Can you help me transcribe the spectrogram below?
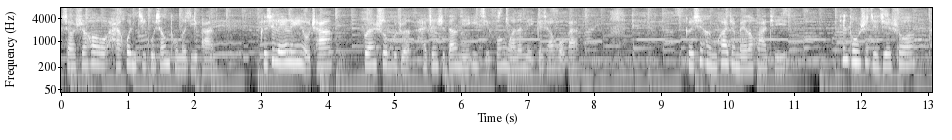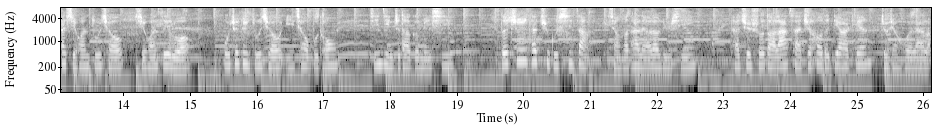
小时候还混迹过相同的地盘，可惜年龄有差，不然说不准还真是当年一起疯玩的哪个小伙伴。可惜很快就没了话题。听同事姐姐说，她喜欢足球，喜欢 C 罗，我却对足球一窍不通，仅仅知道个梅西。得知他去过西藏，想和他聊聊旅行，他却说到拉萨之后的第二天就想回来了。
